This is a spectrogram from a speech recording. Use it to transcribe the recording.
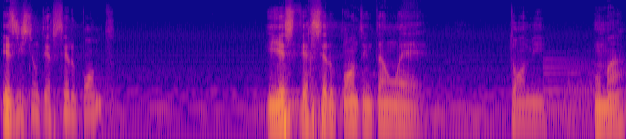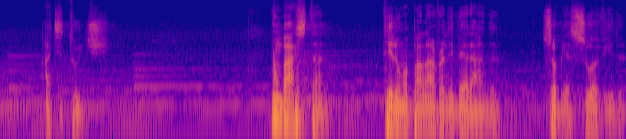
existe um terceiro ponto. E esse terceiro ponto, então, é: tome uma atitude. Não basta ter uma palavra liberada sobre a sua vida,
